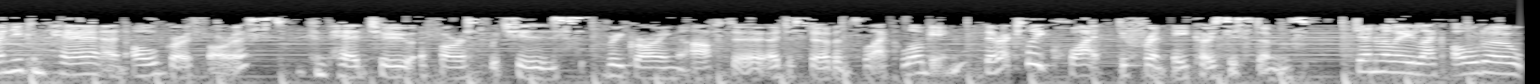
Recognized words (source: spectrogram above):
when you compare an old growth forest compared to a forest which is regrowing after a disturbance like logging, they're actually quite different ecosystems. Generally, like older,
